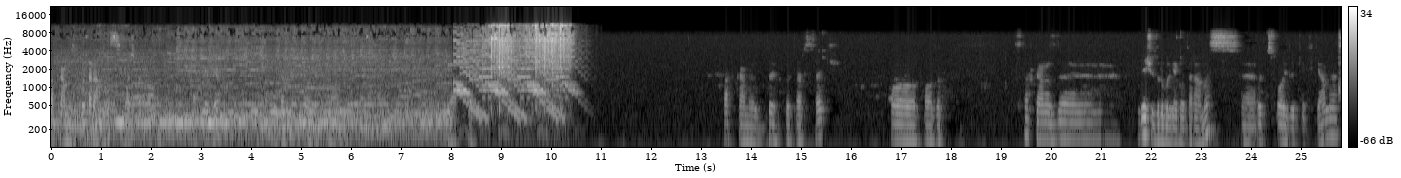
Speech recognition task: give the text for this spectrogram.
stavkamizni ko'taramiz boshqa stavkamizni ko'tarsak hop hozir stavkamizni besh yuz rublga ko'taramiz o'ttiz foizlikka tikamiz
